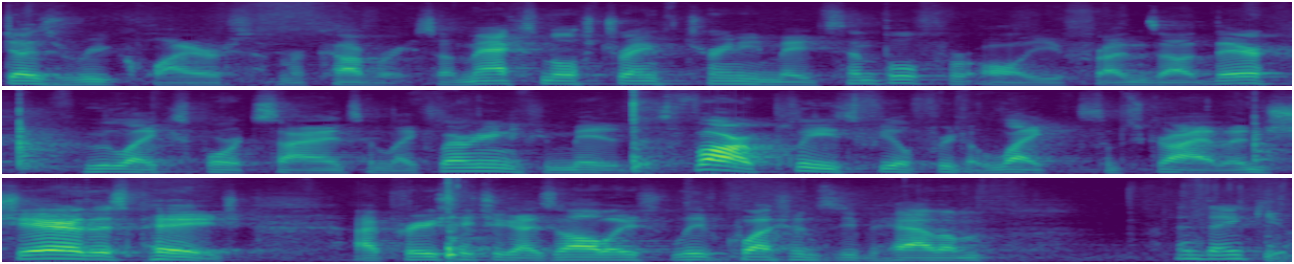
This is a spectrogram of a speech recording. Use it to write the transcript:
does require some recovery. So maximal strength training made simple for all you friends out there who like sports science and like learning. If you made it this far, please feel free to like, subscribe, and share this page. I appreciate you guys always. Leave questions if you have them, and thank you.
